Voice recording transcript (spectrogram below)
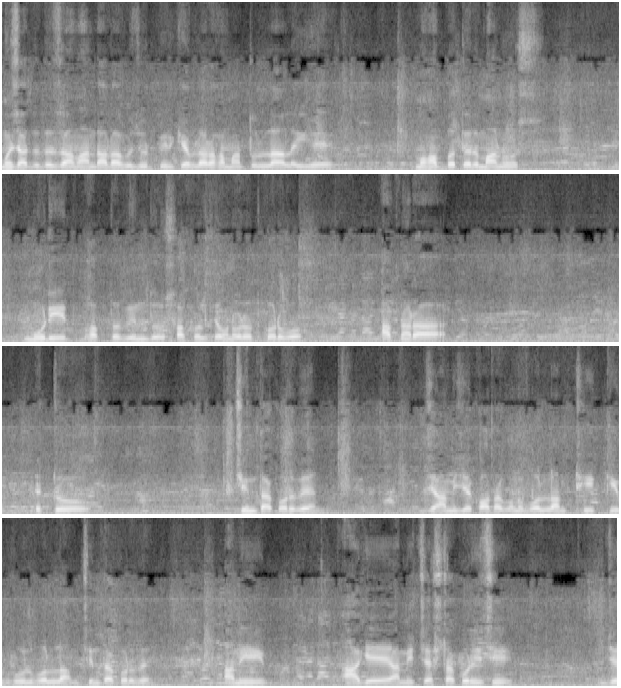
মুজাদুজ্জামান দাদা হুজুর পীর কেবলা রহমাতুল্লাহ আলাইহে মহব্বতের মানুষ, মুরিদ, ভক্তবিন্দু, সকলকে অনুরোধ করব, আপনারা একটু চিন্তা করবেন যে আমি যে কথাগুলো বললাম, ঠিক কি ভুল বললাম, চিন্তা করবে আমি আগে আমি চেষ্টা করেছি যে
